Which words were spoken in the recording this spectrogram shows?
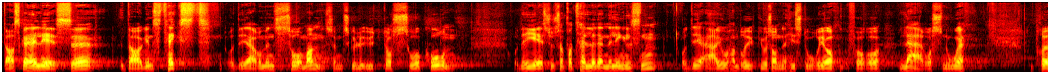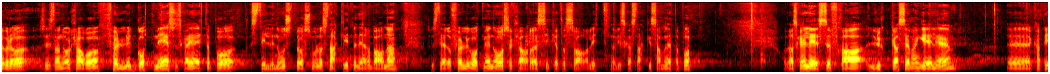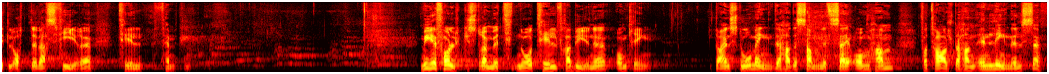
Da skal jeg lese dagens tekst, og det er om en såmann som skulle ut og så korn. Og Det er Jesus som forteller denne lignelsen, og jo, han bruker jo sånne historier for å lære oss noe. Prøver dere, så Hvis dere nå klarer å følge godt med, så skal jeg etterpå stille noen spørsmål og snakke litt med dere barna. Så Hvis dere følger godt med nå, så klarer dere sikkert å svare litt når vi skal snakke sammen etterpå. Og Da skal jeg lese fra Lukas evangeliet, eh, kapittel 8, vers 4-15. Mye folk strømmet nå til fra byene omkring. Da en stor mengde hadde samlet seg om ham, fortalte han en lignelse.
